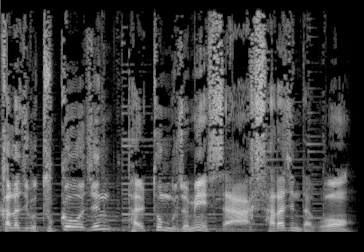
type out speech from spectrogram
갈라지고 두꺼워진 발톱 무좀이 싹 사라진다고.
